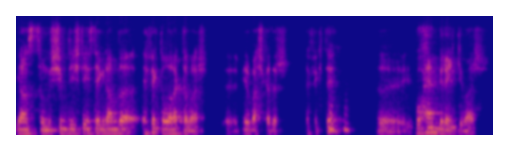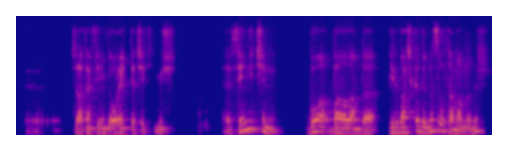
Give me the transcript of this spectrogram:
yansıtılmış. Şimdi işte Instagram'da efekt olarak da var. E, bir başkadır efekti. E, bohem bir rengi var. E, zaten filmde o renkte çekilmiş. E, senin için bu bağlamda bir başkadır nasıl tamamlanır?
